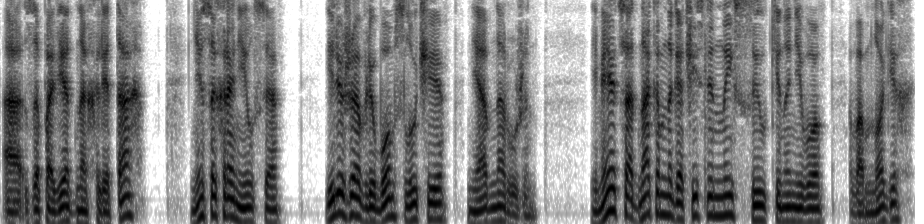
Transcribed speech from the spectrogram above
о заповедных летах не сохранился или же в любом случае не обнаружен. Имеются, однако, многочисленные ссылки на него во многих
